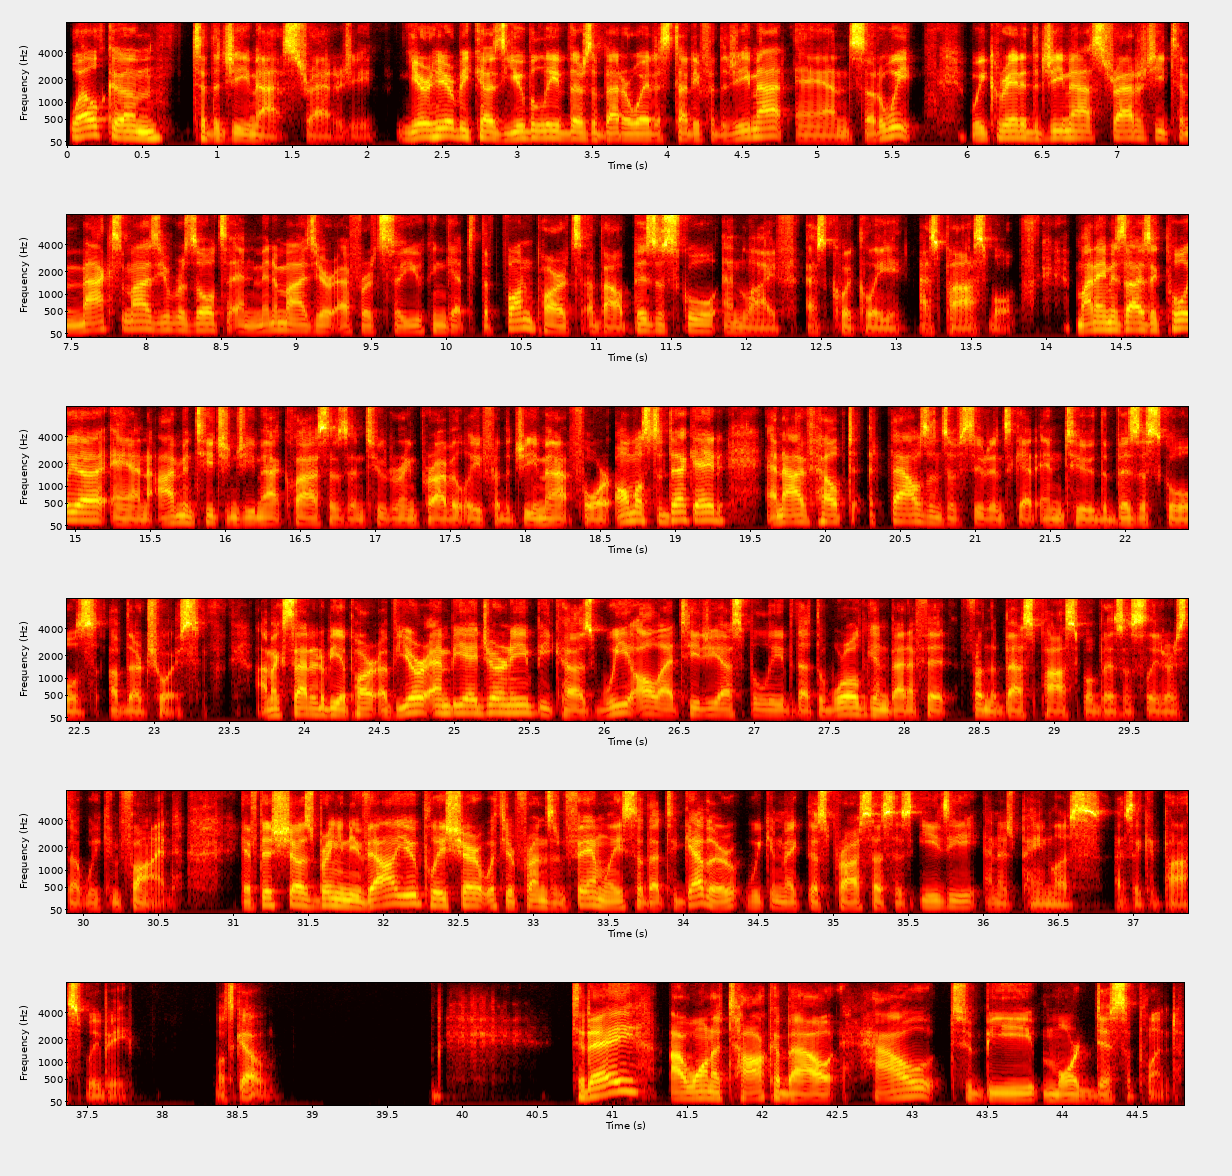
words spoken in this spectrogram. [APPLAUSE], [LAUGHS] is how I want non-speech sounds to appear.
Welcome to the GMAT strategy. You're here because you believe there's a better way to study for the GMAT, and so do we. We created the GMAT strategy to maximize your results and minimize your efforts so you can get to the fun parts about business school and life as quickly as possible. My name is Isaac Puglia, and I've been teaching GMAT classes and tutoring privately for the GMAT for almost a decade, and I've helped thousands of students get into the business schools of their choice. I'm excited to be a part of your MBA journey because we all at TGS believe that the world can benefit from the best possible business leaders that we can find. If this show is bringing you value, please share it with your friends and family so that together we can make this process as easy and as painless as it could possibly be. Let's go. Today, I want to talk about how to be more disciplined.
